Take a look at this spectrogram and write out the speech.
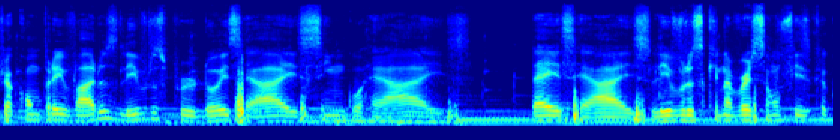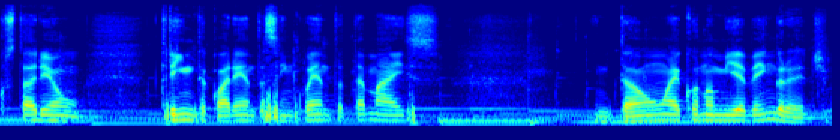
já comprei vários livros por dois reais, cinco reais, 10 reais, livros que na versão física custariam 30, 40, 50, até mais. Então a economia é bem grande.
